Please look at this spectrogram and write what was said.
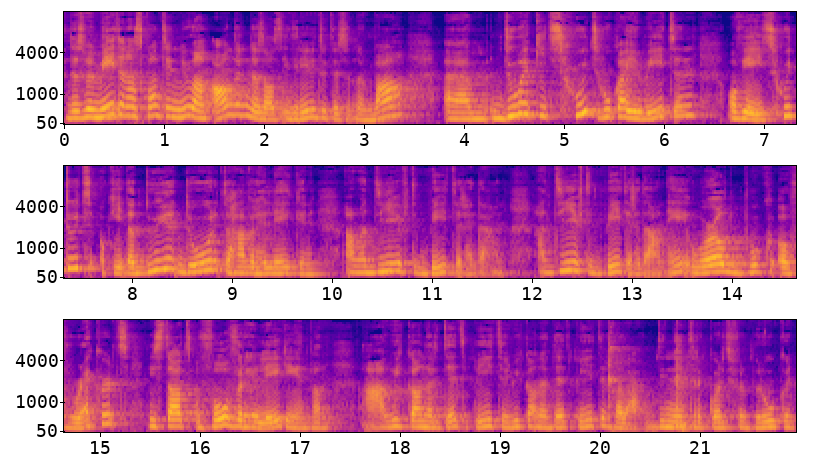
dus we meten ons continu aan anderen. Dus als iedereen het doet, is het normaal. Um, doe ik iets goed? Hoe kan je weten of jij iets goed doet? Oké, dat doe je door te gaan vergelijken. Ah, maar die heeft het beter gedaan. Ah, die heeft het beter gedaan. Hey? World Book of Records, die staat vol vergelijkingen van ah, wie kan er dit beter, wie kan er dit beter. Voilà, die het record verbroken.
